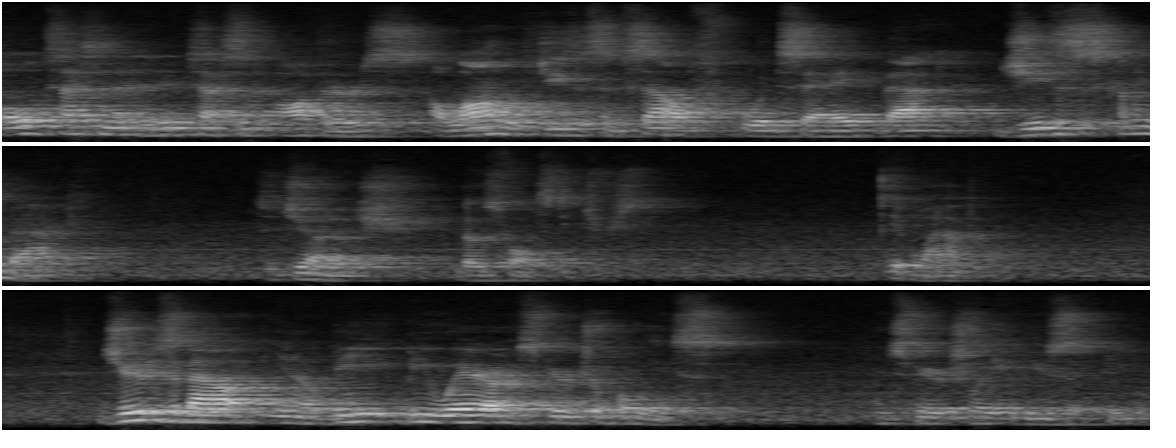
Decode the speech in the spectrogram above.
Old Testament and New Testament authors, along with Jesus himself, would say that Jesus is coming back to judge those false teachers. It will happen. Jude is about, you know, be, beware of spiritual bullies and spiritually abusive people.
